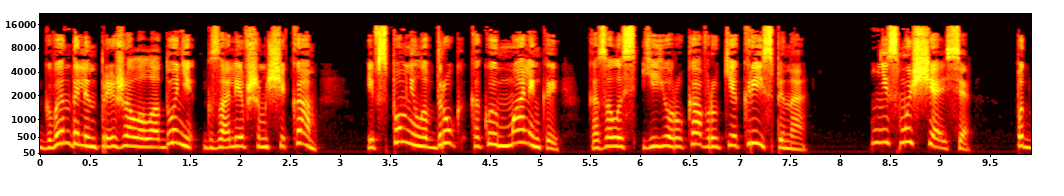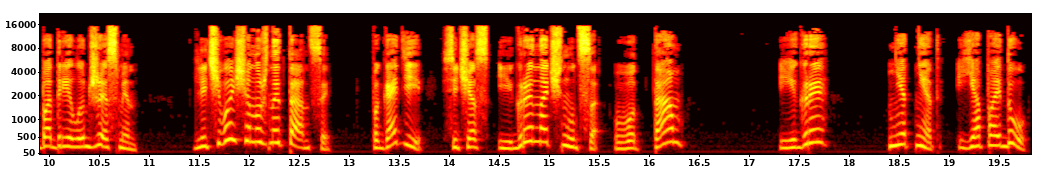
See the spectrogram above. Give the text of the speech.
Гвендолин прижала ладони к залевшим щекам и вспомнила вдруг, какой маленькой казалась ее рука в руке Криспина. «Не смущайся», — подбодрила Джесмин. «Для чего еще нужны танцы? Погоди, сейчас игры начнутся, вот там...» «Игры? Нет-нет, я пойду»,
